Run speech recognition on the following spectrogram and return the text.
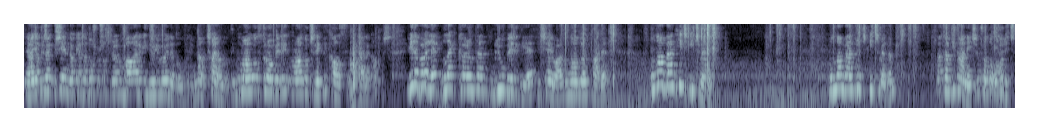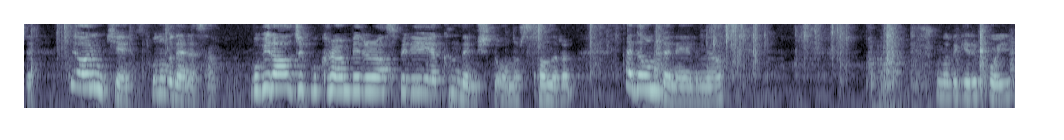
Ya yapacak bir şey yok ya da boş boş oturuyorum. Bari videoyu böyle doldurayım. Ha, çay anlatayım. Mango strawberry, mango çilekli kalsın bir tane kalmış. Bir de böyle black currant and blueberry diye bir şey var. Bundan dört tane. Bundan ben hiç içmedim. Bundan ben hiç içmedim. Zaten bir tane içtim. Sonra Onur içti. Diyorum ki bunu mu denesem? Bu birazcık bu cranberry raspberry'e yakın demişti Onur sanırım. Hadi onu deneyelim ya. Şunları geri koyayım.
